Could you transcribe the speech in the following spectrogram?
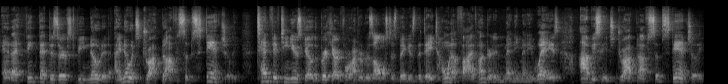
and I think that deserves to be noted. I know it's dropped off substantially. 10, 15 years ago, the Brickyard 400 was almost as big as the Daytona 500 in many, many ways. Obviously, it's dropped off substantially,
